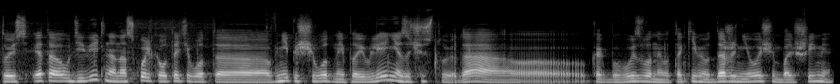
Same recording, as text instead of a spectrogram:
то есть это удивительно, насколько вот эти вот э, внепищеводные проявления зачастую, да, э, как бы вызваны вот такими вот даже не очень большими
